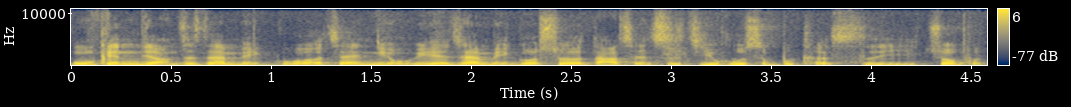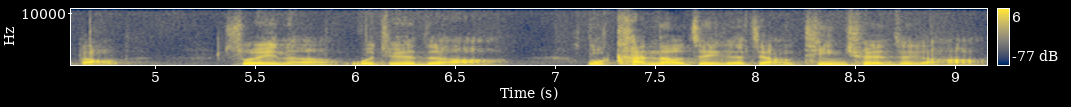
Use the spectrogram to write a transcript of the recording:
我跟你讲，这在美国，在纽约，在美国所有大城市几乎是不可思议，做不到的。所以呢，我觉得啊，我看到这个讲听劝这个哈，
